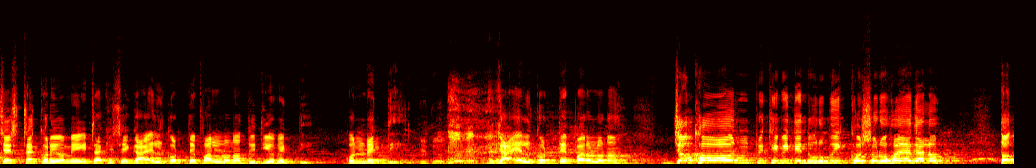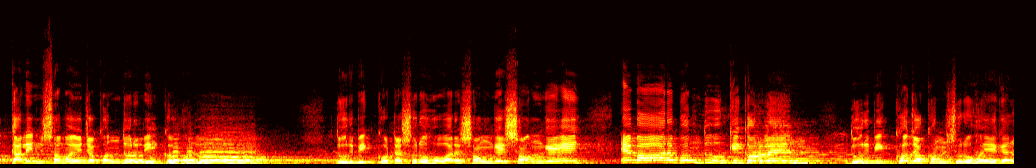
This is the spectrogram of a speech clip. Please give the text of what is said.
চেষ্টা করেও মেয়েটাকে সে গায়েল করতে পারল না দ্বিতীয় ব্যক্তি। কোন ব্যক্তি? গায়েল করতে পারল না। যখন পৃথিবীতে দুর্ভিক্ষ শুরু হয়ে গেল, তৎকালীন সময়ে যখন দুর্ভিক্ষ হলো, দুর্ভিক্ষটা শুরু হওয়ার সঙ্গে সঙ্গে এবার বন্ধু কি করলেন? দুর্ভিক্ষ যখন শুরু হয়ে গেল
